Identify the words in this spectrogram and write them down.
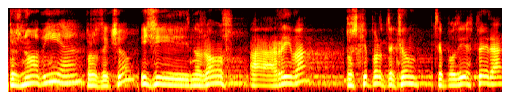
Pues no había protección. Y si nos vamos arriba, pues qué protección se podía esperar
